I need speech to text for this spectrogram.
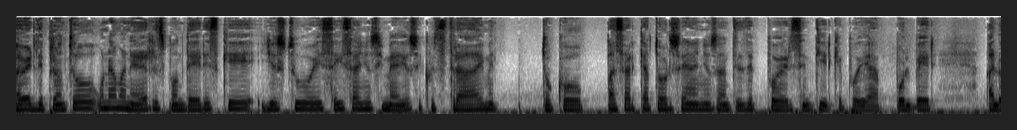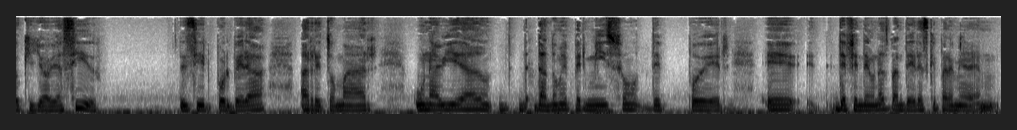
A ver, de pronto una manera de responder es que yo estuve seis años y medio secuestrada y me tocó pasar 14 años antes de poder sentir que podía volver a lo que yo había sido. Es decir, volver a, retomar una vida dándome permiso de poder eh, defender unas banderas que para mí eran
